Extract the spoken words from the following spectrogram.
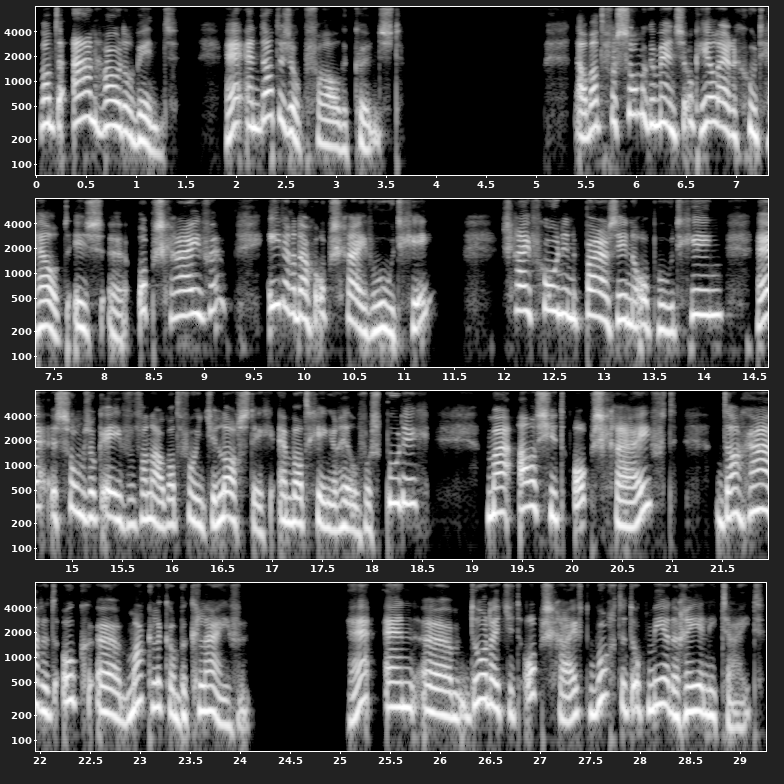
Want de aanhouder wint. en dat is ook vooral de kunst. Nou, wat voor sommige mensen ook heel erg goed helpt, is uh, opschrijven. Iedere dag opschrijven hoe het ging. Schrijf gewoon in een paar zinnen op hoe het ging. soms ook even van, nou, wat vond je lastig en wat ging er heel voorspoedig. Maar als je het opschrijft, dan gaat het ook uh, makkelijker beklijven. En um, doordat je het opschrijft, wordt het ook meer de realiteit.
